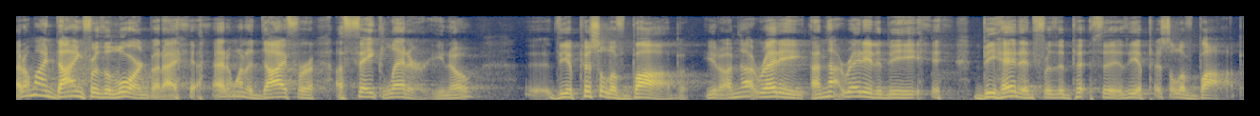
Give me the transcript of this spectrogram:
I don't mind dying for the Lord, but I, I don't want to die for a fake letter, you know? The epistle of Bob. You know, I'm not ready, I'm not ready to be beheaded for the, the, the epistle of Bob,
